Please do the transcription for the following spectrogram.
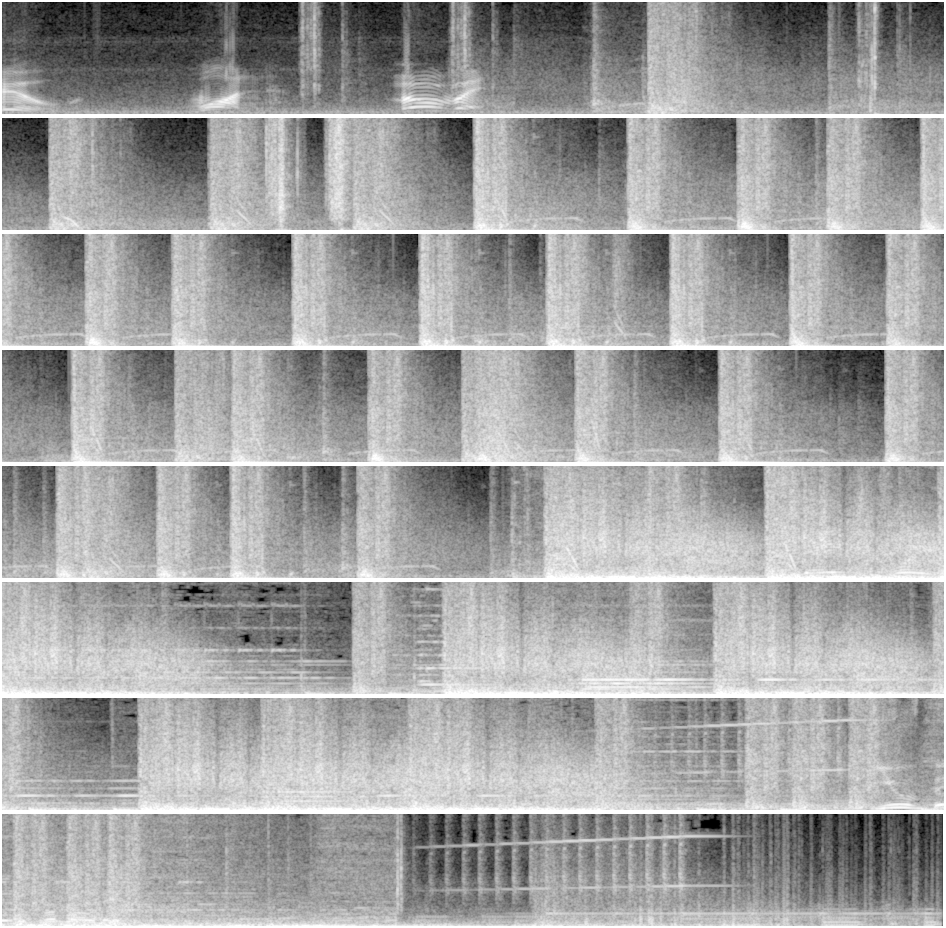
two, one. Move it! You've been promoted.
